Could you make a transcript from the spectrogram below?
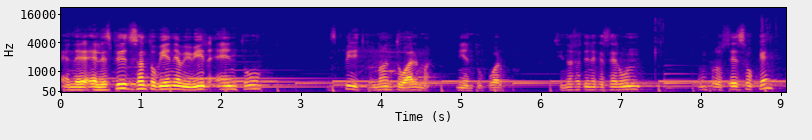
el Espíritu Santo viene a vivir en tu espíritu, no en tu alma, ni en tu cuerpo. Sino eso tiene que ser un, un proceso, ¿qué?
